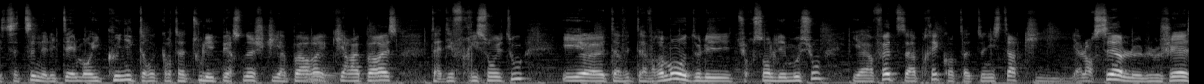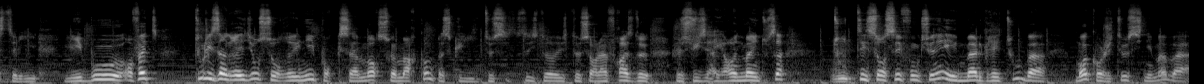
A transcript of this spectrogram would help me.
cette scène elle est tellement iconique quand t'as tous les personnages qui, apparaissent, Ouais. qui réapparaissent, t'as des frissons et tout, et euh, t'as t'as vraiment de les, tu ressens de l'émotion, et en fait, après, quand t'as Tony Stark qui. Alors, certes, le, le geste, il, il est beau, en fait. Tous les ingrédients sont réunis pour que sa mort soit marquante parce qu'il te, il te, il te sort la phrase de je suis Iron Man, tout ça. Tout Mm. est censé fonctionner et malgré tout, bah, moi quand j'étais au cinéma, bah,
